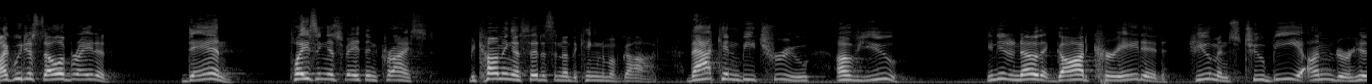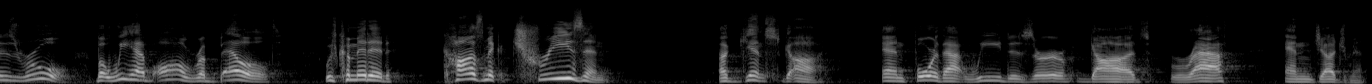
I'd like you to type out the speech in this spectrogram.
Like we just celebrated, Dan placing his faith in Christ, becoming a citizen of the kingdom of God. That can be true of you. You need to know that God created humans to be under his rule, but we have all rebelled. We've committed cosmic treason against God. And for that, we deserve God's wrath and judgment.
